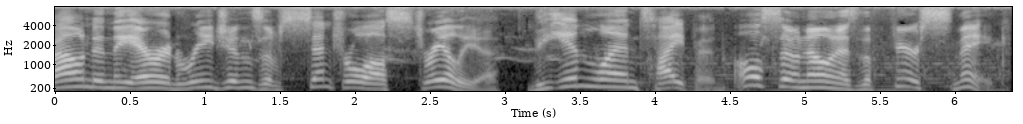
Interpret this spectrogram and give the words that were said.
Found in the arid regions of central Australia, the inland taipan, also known as the fierce snake,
